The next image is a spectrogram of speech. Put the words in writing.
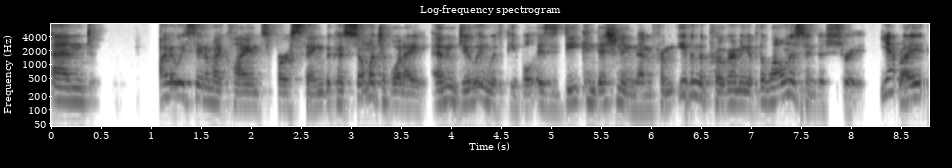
And I always say to my clients first thing because so much of what I am doing with people is deconditioning them from even the programming of the wellness industry. Yeah. Right.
